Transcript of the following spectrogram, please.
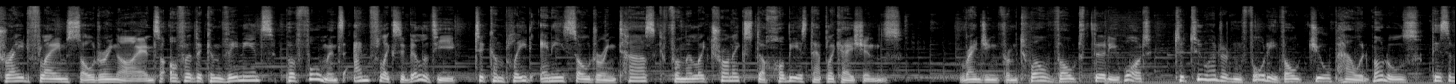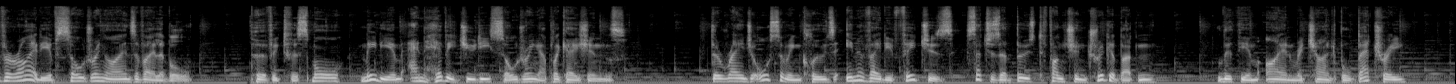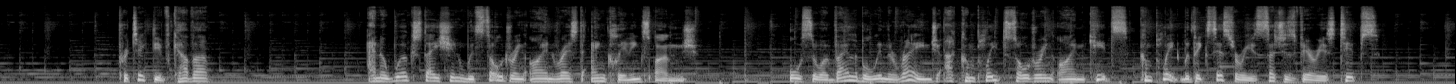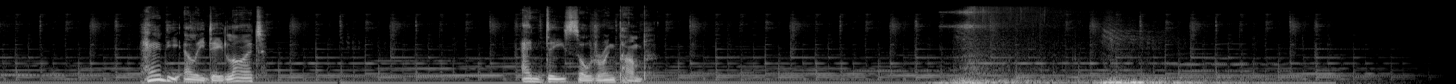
Tradeflame soldering irons offer the convenience, performance, and flexibility to complete any soldering task from electronics to hobbyist applications. Ranging from 12 volt 30 watt to 240 volt dual powered models, there's a variety of soldering irons available. Perfect for small, medium, and heavy duty soldering applications. The range also includes innovative features such as a boost function trigger button, lithium ion rechargeable battery, protective cover, and a workstation with soldering iron rest and cleaning sponge. Also available in the range are complete soldering iron kits, complete with accessories such as various tips, handy LED light, and desoldering pump.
